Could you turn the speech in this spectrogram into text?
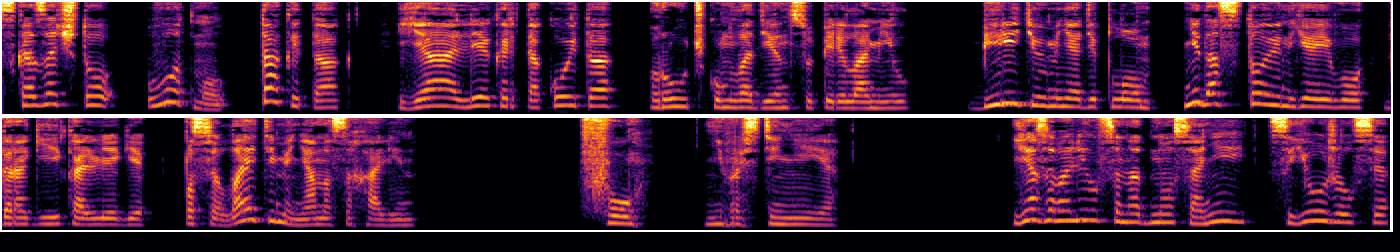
сказать, что вот, мол, так и так, я, лекарь такой-то, ручку младенцу переломил. Берите у меня диплом, недостоин я его, дорогие коллеги, посылайте меня на Сахалин. Фу, неврастения. Я завалился на дно саней, съежился,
